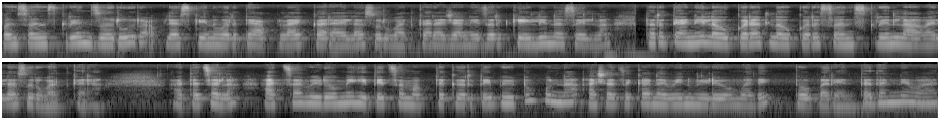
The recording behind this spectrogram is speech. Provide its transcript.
पण सनस्क्रीन जरूर आपल्या स्किनवरती अप्लाय करायला सुरुवात करा. ज्याने जर केली नसेल ना तर त्यांनी लवकरात लवकर सनस्क्रीन लावायला सुरुवात करा. आता चला आजचा व्हिडिओ मी इथेच समाप्त करते. भेटू पुन्हा अशाच एका नवीन व्हिडिओमध्ये तोपर्यंत धन्यवाद.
